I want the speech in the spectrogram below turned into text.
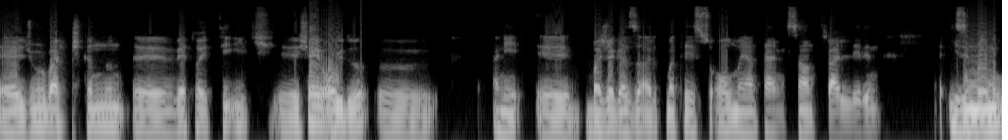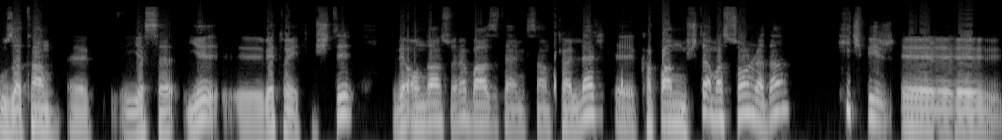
e, Cumhurbaşkanı'nın e, veto ettiği ilk e, şey oydu. E, hani e, baca gazı arıtma tesisi olmayan termik santrallerin izinlerini uzatan e, yasayı e, veto etmişti ve ondan sonra bazı termik santraller e, kapanmıştı ama sonradan hiçbir e,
